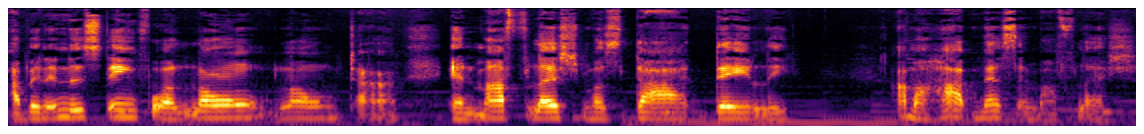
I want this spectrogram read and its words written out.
I've been in this thing for a long, long time, and my flesh must die daily. I'm a hot mess in my flesh.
